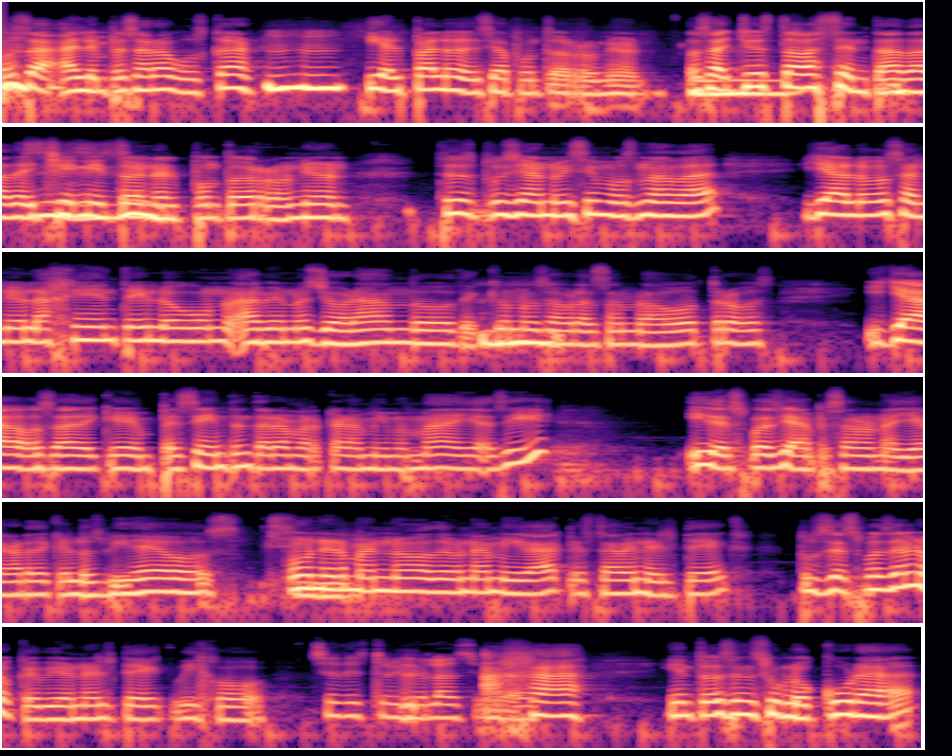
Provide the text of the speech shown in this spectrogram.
O sea, al empezar a buscar. Y el palo decía punto de reunión. O sea, yo estaba sentada de Sí, sí, chinito en el punto de reunión. Entonces, pues ya no hicimos nada. Ya luego salió la gente y luego un- había unos llorando, de que unos abrazando a otros. Y ya, o sea, de que empecé a intentar a marcar a mi mamá y así. Y después ya empezaron a llegar de que los videos. Un hermano de una amiga que estaba en el TEC, pues después de lo que vio en el TEC, dijo, Se destruyó la ciudad. ajá. Y entonces en su locura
